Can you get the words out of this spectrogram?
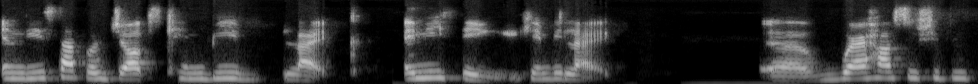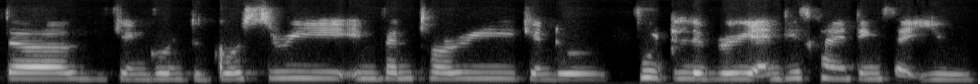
and these type of jobs can be like anything. It can be like uh, warehouse distributor you can go into grocery inventory you can do food delivery and these kind of things that you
